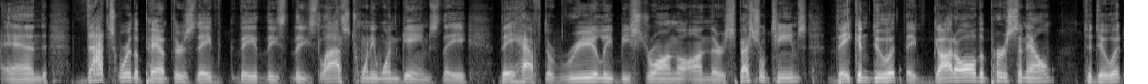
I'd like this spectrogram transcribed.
And that's where the Panthers they've they these these last 21 games they they have to really be strong on their special teams. They can do it. They've got all the personnel to do it.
